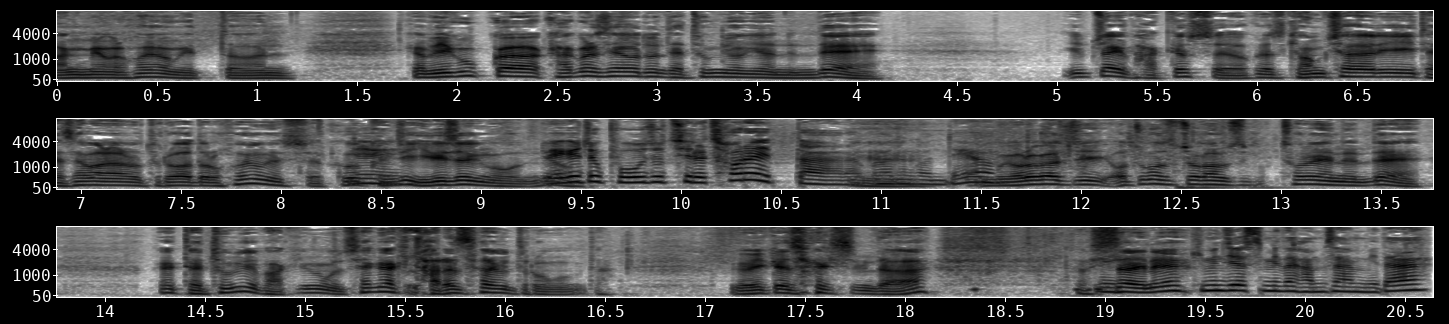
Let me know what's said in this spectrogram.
망명을 허용했던. 그러니까 미국과 각을 세우던 대통령이었는데 입장이 바뀌었어요. 그래서 경찰이 대사관 안으로 들어가도록 허용했어요. 그거 네. 굉장히 이례적인 거거든요. 외교적 보호 조치를 철회했다라고 예. 하는 건데요. 뭐 여러 가지 어쩌고저쩌고 하면서 철회했는데 그냥 대통령이 바뀐 겁니다. 생각이 다른 사람이 들어온 겁니다. 여기까지 하겠습니다. 자, 시사인의 네, 김은지였습니다. 감사합니다.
